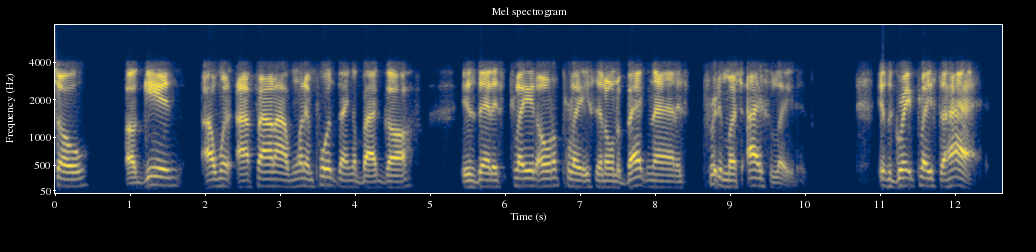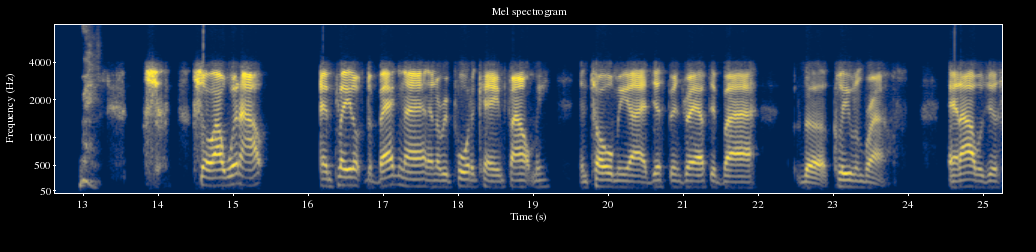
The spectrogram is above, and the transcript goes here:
So again, I went. I found out one important thing about golf is that it's played on a place, and on the back nine, it's pretty much isolated. It's a great place to hide. Right. So I went out and played up the back nine, and a reporter came, found me, and told me I had just been drafted by the Cleveland Browns, and I was just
